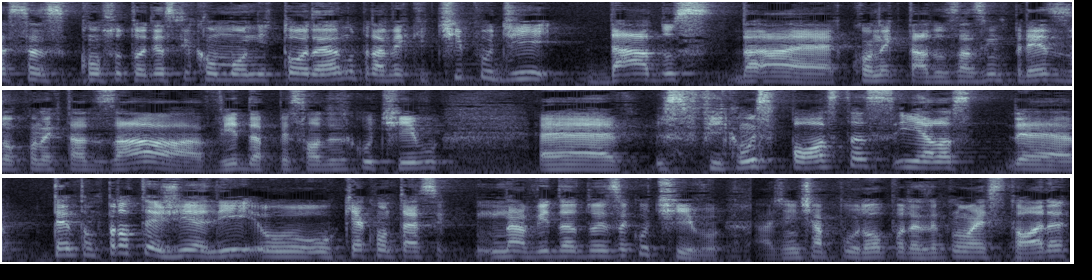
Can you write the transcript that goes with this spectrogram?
essas consultorias ficam monitorando para ver que tipo de dados da, é, conectados às empresas ou conectados à vida pessoal do executivo é, ficam expostas e elas é, tentam proteger ali o, o, que acontece na vida do executivo. A gente apurou, por exemplo, uma história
